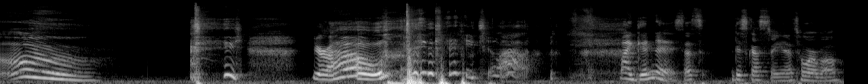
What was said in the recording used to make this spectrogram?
Ooh. You're a hoe. Kenny, chill out. My goodness, that's disgusting. That's horrible.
